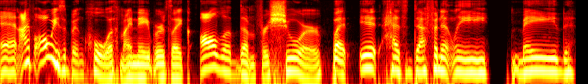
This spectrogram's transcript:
and I've always been cool with my neighbors, like all of them for sure, but it has definitely made,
